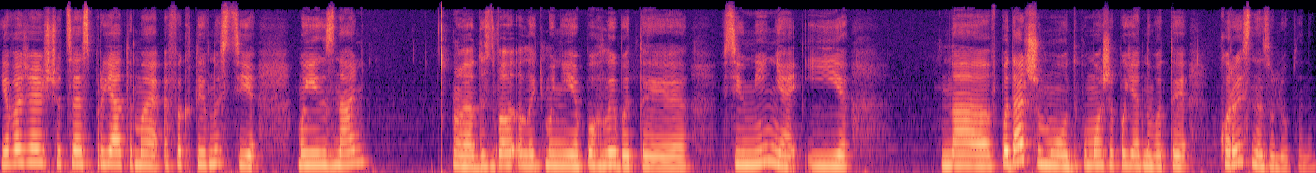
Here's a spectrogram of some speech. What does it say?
Я вважаю, що це сприятиме ефективності моїх знань, дозволить мені поглибити всі вміння і на, в подальшому допоможе поєднувати корисне з улюбленим.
